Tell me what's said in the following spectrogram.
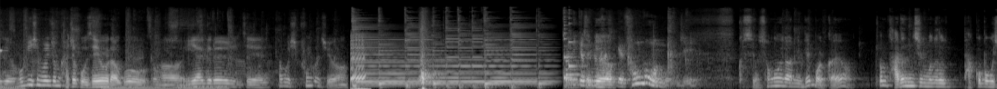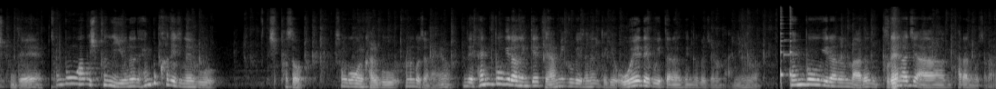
이제 호기심을 좀 가져보세요라고 어, 이야기를 이제 하고 싶은 거죠. 되게- 생각하시기에 성공은 뭔지 글쎄요, 성공이라는 게 뭘까요? 좀 다른 질문으로 바꿔보고 싶은데 성공하고 싶은 이유는 행복하게 지내고 싶어서 성공을 갈구하는 거잖아요. 근데 행복이라는 게 대한민국에서는 되게 오해되고 있다는 생각을 저는 많이 해요. 행복이라는 말은 불행하지 않다라는 거잖아요.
